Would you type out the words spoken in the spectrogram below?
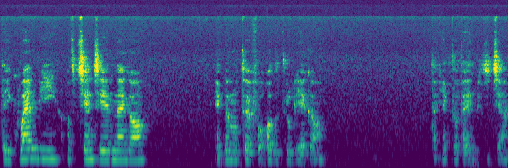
tej głębi, odcięcie jednego jakby motywu od drugiego. Tak jak tutaj widzicie,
